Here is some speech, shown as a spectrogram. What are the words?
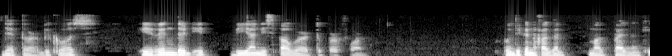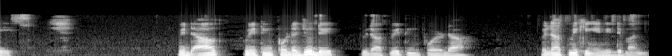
debtor because he rendered it beyond his power to perform. Pwede ka na kagad mag-file ng case without waiting for the due date without waiting for the without making any demand.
